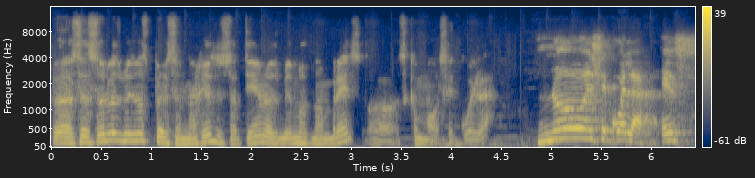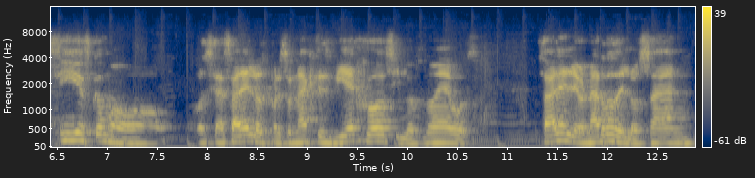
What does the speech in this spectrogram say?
Pero, o sea, son los mismos personajes, o sea, tienen los mismos nombres, o es como secuela. No es secuela, es sí es como, o sea, salen los personajes viejos y los nuevos. Sale Leonardo de Lozán,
